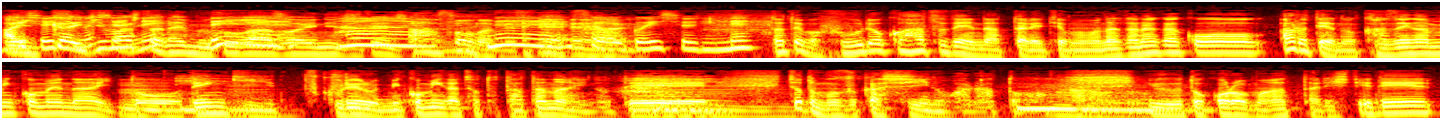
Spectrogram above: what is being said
あ一回行きましたね向こう側沿いに自転車、そうなんです。ねそうご一緒にね。例えば風力発電だったりっていうのもなかなかこうある程度風が見込めないと電気作れる見込みがちょっと立たないので、ちょっと難しいのかなというところもあったりしてで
